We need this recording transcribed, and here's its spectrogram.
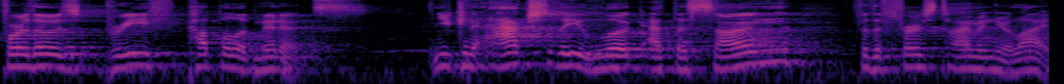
for those brief couple of minutes. And you can actually look at the sun for the first time in your life.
